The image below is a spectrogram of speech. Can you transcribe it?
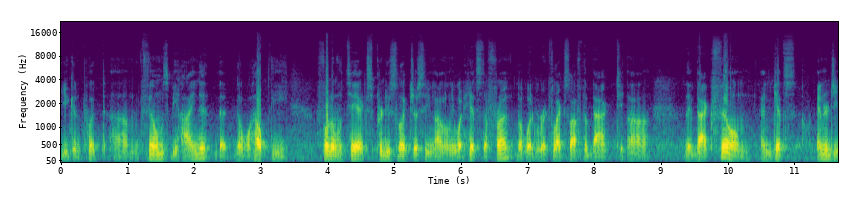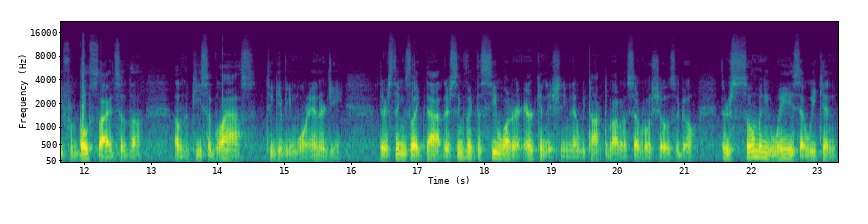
you can put um, films behind it that, that will help the photovoltaics produce electricity, not only what hits the front, but what reflects off the back, uh, the back film and gets energy from both sides of the, of the piece of glass to give you more energy. There's things like that. There's things like the seawater air conditioning that we talked about on several shows ago. There's so many ways that we can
